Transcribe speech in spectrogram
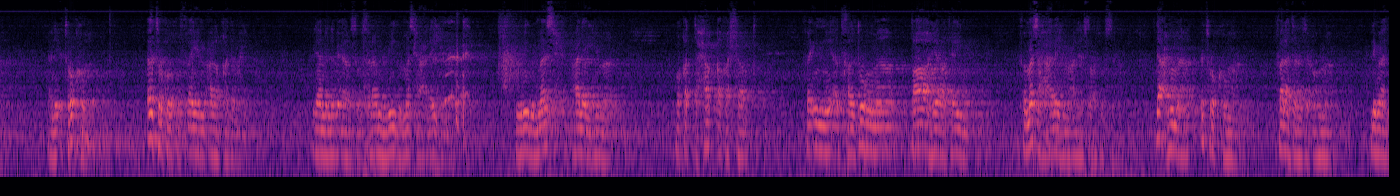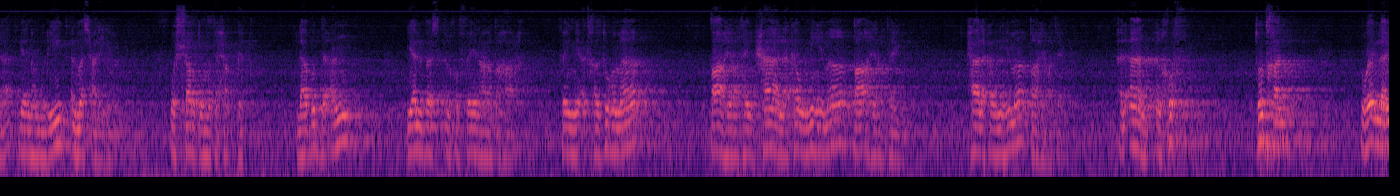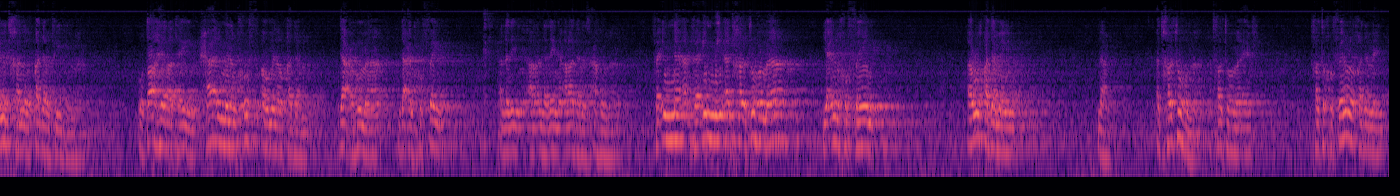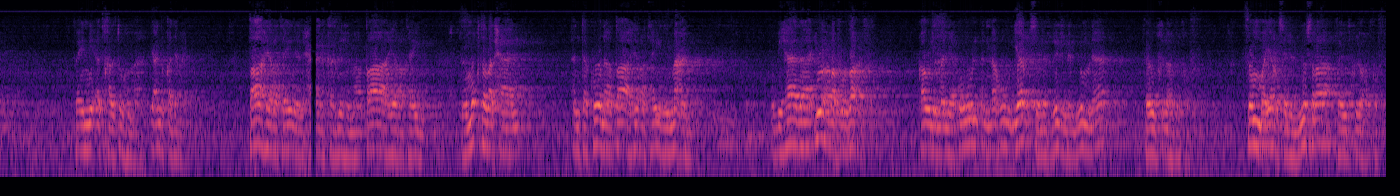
يعني اتركهما اترك الخفين على القدمين لأن النبي عليه الصلاة والسلام يريد المسح عليهما يريد المسح عليهما. وقد تحقق الشرط فإني أدخلتهما طاهرتين فمسح عليهما عليه الصلاة والسلام. دعهما اتركهما فلا تنزعهما لماذا؟ لأنه يريد المسح عليهما. والشرط متحقق. لا بد أن يلبس الخفين على طهارة. فإني أدخلتهما طاهرتين حال كونهما طاهرتين. حال كونهما طاهرتين. الآن الخف تدخل وإلا يدخل القدم فيهما. وطاهرتين حال من الخف أو من القدم. دعهما دع الخفين اللذين أراد نزعهما. فإن فإني أدخلتهما يعني الخفين أو القدمين. نعم. أدخلتهما. أدخلتهما إيش؟ أدخلت الخفين ولا القدمين فإني أدخلتهما يعني القدمين طاهرتين يعني حال كونهما طاهرتين. ومقتضى الحال أن تكونا طاهرتين معا. وبهذا يعرف ضعف قول من يقول أنه يغسل الرجل اليمنى فيدخلها في الخف ثم يغسل اليسرى فيدخلها الخف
